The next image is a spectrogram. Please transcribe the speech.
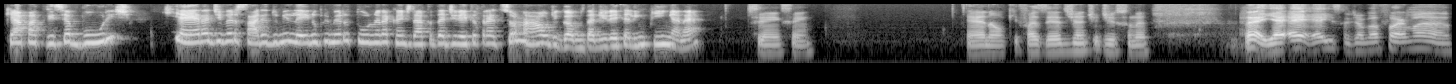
que é a Patrícia Burris, que era adversária do Milley no primeiro turno, era candidata da direita tradicional, digamos, da direita limpinha, né? Sim, sim. É, não, o que fazer diante disso, né? É, e é, é, é, isso, de alguma forma,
